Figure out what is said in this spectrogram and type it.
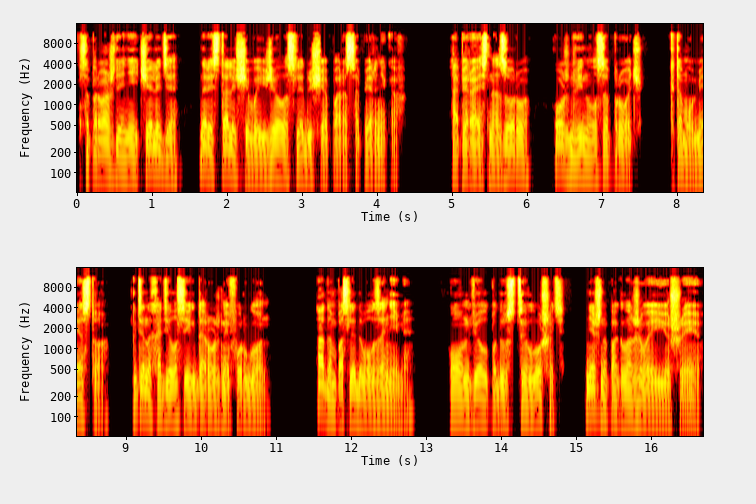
В сопровождении челяди на ресталище выезжала следующая пара соперников. Опираясь на Зору, Ош двинулся прочь, к тому месту, где находился их дорожный фургон. Адам последовал за ними. Он вел под узцы лошадь, нежно поглаживая ее шею.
